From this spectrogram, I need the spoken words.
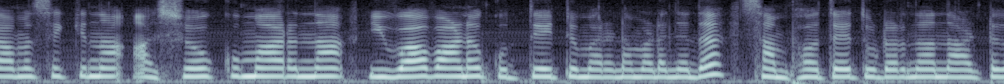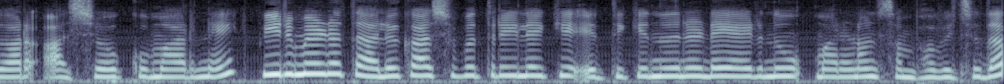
താമസിക്കുന്ന അശോക് കുമാർ എന്ന യുവാവാണ് കുത്തേറ്റ് മരണമടഞ്ഞത്. സംഭവത്തെ തുടർന്ന് നാട്ടുകാർ അശോക് കുമാറിനെ പീരുമേട് താലൂക്ക് ആശുപത്രിയിലേക്ക് എത്തിക്കുന്നതിനിടെയായിരുന്നു മരണം സംഭവിച്ചത്.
